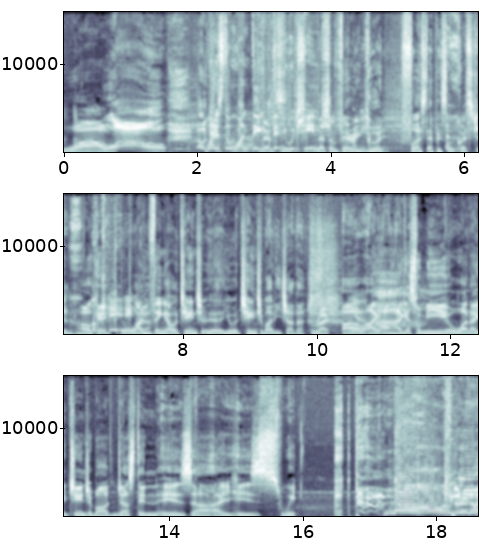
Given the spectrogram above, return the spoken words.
Wow. Wow. Okay. What is the one thing That's- that you would change? That's a very about each good first episode question. Okay. The one Yeah. thing I would change, uh, you would change about each other. Right. Uh, Yeah. I, I, I guess for me, what I change about Justin is uh, his weight. No, really? No, no, no.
